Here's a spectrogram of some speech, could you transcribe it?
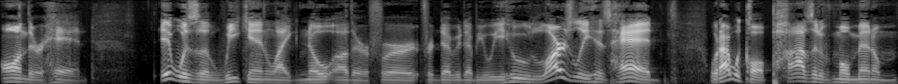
on their head. It was a weekend like no other for for WWE, who largely has had what I would call positive momentum,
